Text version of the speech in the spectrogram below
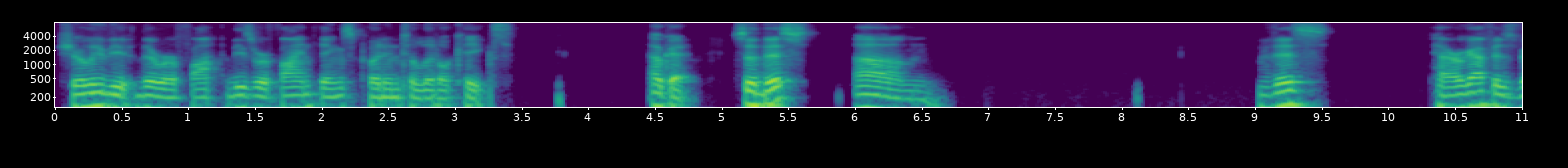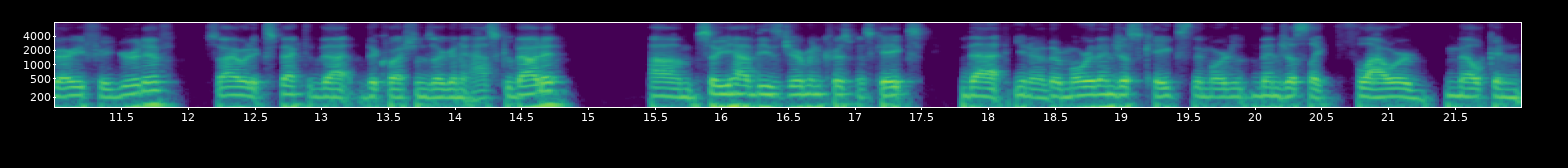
Surely the, there were these were fine things put into little cakes. Okay, so this um this paragraph is very figurative, so I would expect that the questions are going to ask about it. Um, so you have these German Christmas cakes that, you know, they're more than just cakes, they're more than just like flour, milk, and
